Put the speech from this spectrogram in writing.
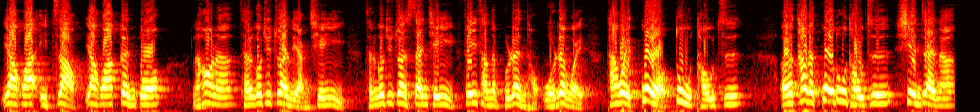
要花一兆，要花更多，然后呢，才能够去赚两千亿。才能够去赚三千亿，非常的不认同。我认为他会过度投资，而他的过度投资现在呢，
